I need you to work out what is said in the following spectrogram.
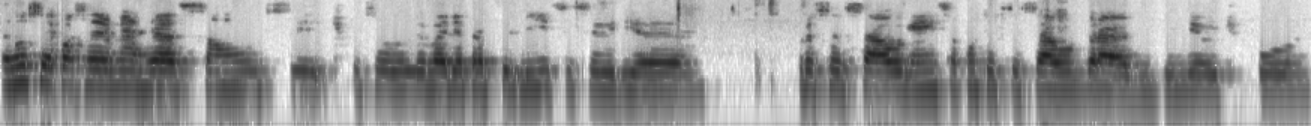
eu não sei qual seria a minha reação, se, tipo, se eu levaria para a polícia, se eu iria processar alguém se acontecesse algo grave, entendeu? Tipo,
